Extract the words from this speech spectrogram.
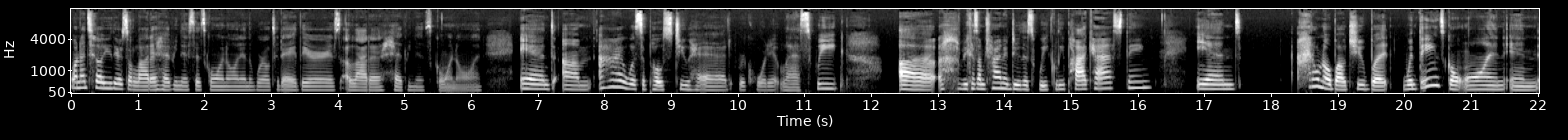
When I tell you there's a lot of heaviness that's going on in the world today, there is a lot of heaviness going on. And um, I was supposed to had recorded last week uh, because I'm trying to do this weekly podcast thing. And I don't know about you, but when things go on in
